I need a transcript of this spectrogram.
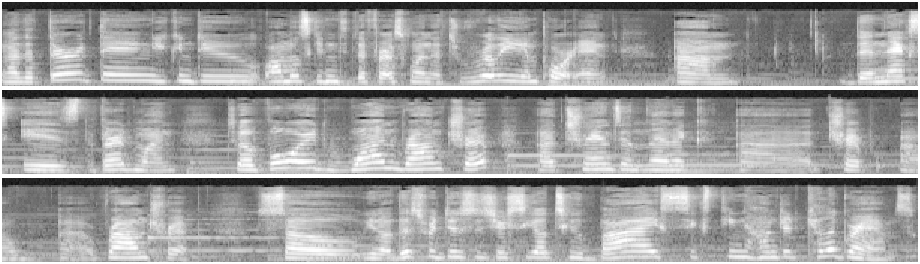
Now, the third thing you can do, almost getting to the first one, that's really important. Um, the next is the third one to avoid one round trip, a transatlantic uh, trip, uh, uh, round trip. So, you know, this reduces your CO2 by 1600 kilograms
